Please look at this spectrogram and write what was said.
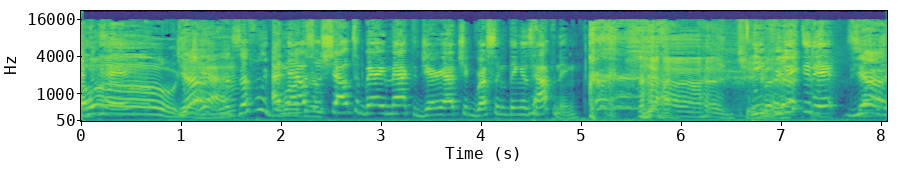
okay. Whoa, yeah, Yeah. it's definitely And then provocative. also shout to Barry Mack, the geriatric wrestling thing is happening. Yeah. He predicted it. So yeah, shout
